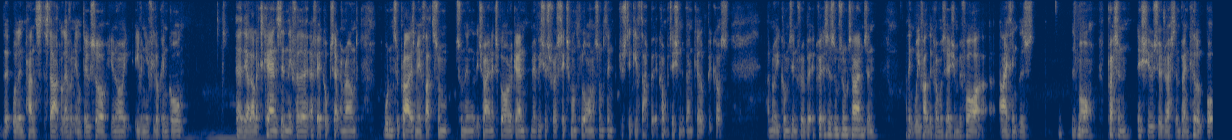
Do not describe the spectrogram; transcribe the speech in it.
that will enhance the starting eleven, he'll do so. You know, even if you look in goal, uh, they had Alex Cairns, didn't they, for the FA Cup second round? Wouldn't surprise me if that's some something that they try and explore again. Maybe just for a six month loan or something, just to give that bit of competition to Ben Killip because I know he comes in for a bit of criticism sometimes, and I think we've had the conversation before. I think there's there's more pressing issues to address than Ben Killip, but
